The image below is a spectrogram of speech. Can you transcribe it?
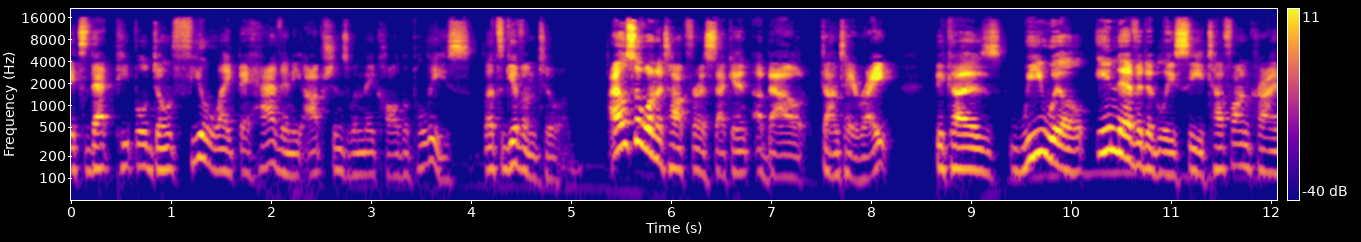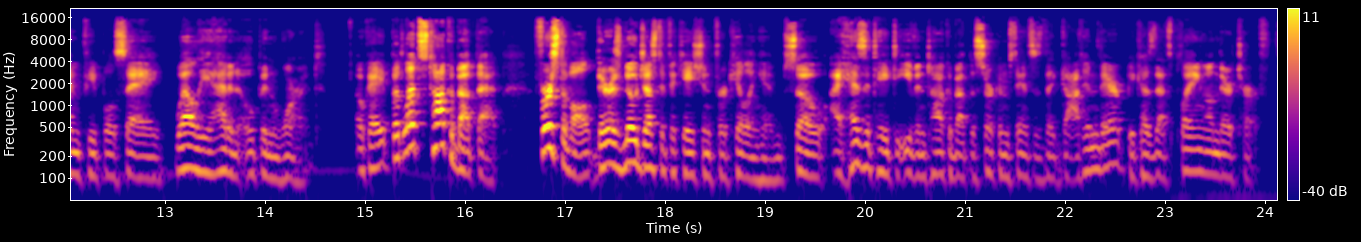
it's that people don't feel like they have any options when they call the police. Let's give them to them. I also want to talk for a second about Daunte Wright because we will inevitably see tough on crime people say, well, he had an open warrant. Okay, but let's talk about that. First of all, there is no justification for killing him, so I hesitate to even talk about the circumstances that got him there because that's playing on their turf.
